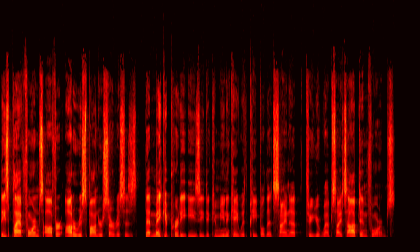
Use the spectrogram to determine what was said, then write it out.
These platforms offer autoresponder services that make it pretty easy to communicate with people that sign up through your website's opt in forms.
